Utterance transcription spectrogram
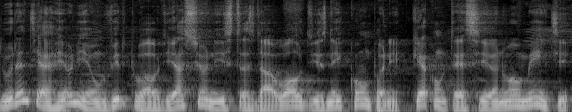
Durante a reunião virtual de acionistas da Walt Disney Company, que acontece anualmente,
